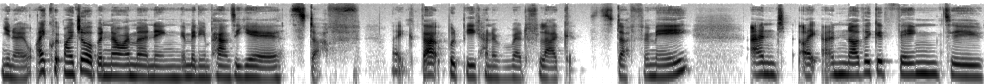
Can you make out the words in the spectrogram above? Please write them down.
you know, I quit my job and now I'm earning a million pounds a year stuff? Like, that would be kind of red flag stuff for me. And like another good thing to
